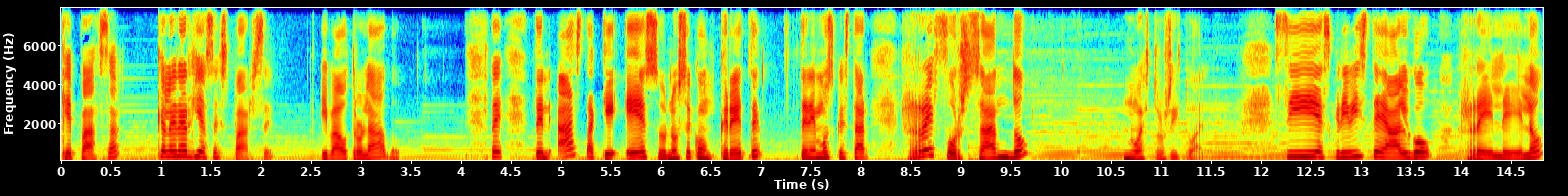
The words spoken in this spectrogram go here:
¿qué pasa? que la energía se esparce y va a otro lado. hasta que eso no se concrete, tenemos que estar reforzando nuestro ritual. Si escribiste algo, reléelo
